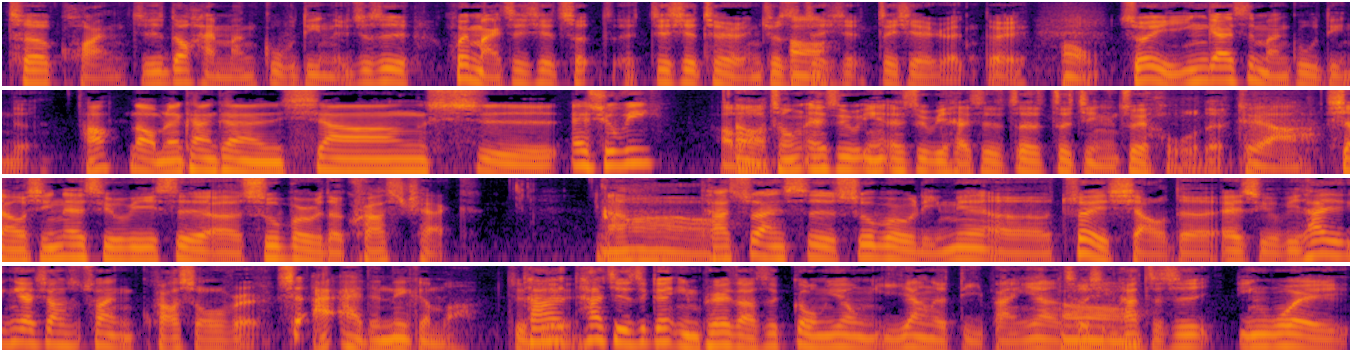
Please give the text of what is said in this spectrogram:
车款其实都还蛮固定的，就是会买这些车这些车人就是这些、哦、这些人，对，哦，所以应该是蛮固定的。好，那我们来看看像是 SUV，好吧？从 SUV SUV 还是这这几年最火的，对啊，小型 SUV 是呃 Subaru 的 Crosstrek。然后它算是 Subaru 里面呃最小的 SUV，它应该像是算 crossover，是矮矮的那个吗？对对，它它其实跟 Impreza 是共用一样的底盘一样的车型，哦、它只是因为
